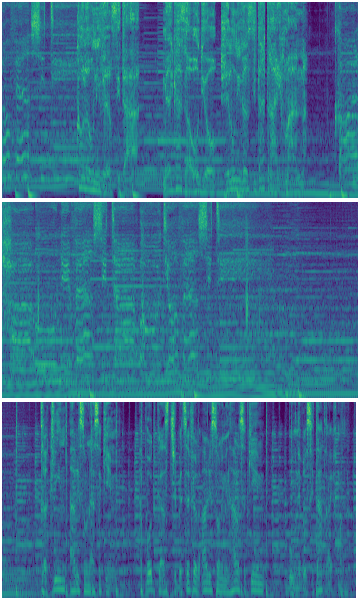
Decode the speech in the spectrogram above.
אודיוורסיטי. כל האוניברסיטה, מרכז האודיו של אוניברסיטת רייכמן. כל האוניברסיטה אודיוורסיטי. טרקלין אריסון לעסקים, הפודקאסט של בית ספר אריסון למנהל עסקים באוניברסיטת רייכמן.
